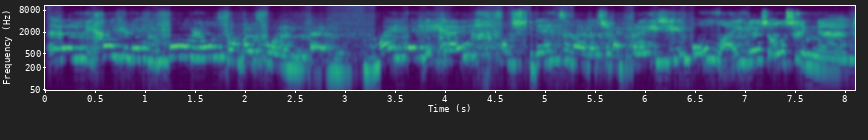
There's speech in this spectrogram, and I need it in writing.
Uh, ik geef jullie even een voorbeeld van wat voor een uh, mindmap ik kreeg van studenten nadat ze mijn prezi online dus, alles ging uh,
